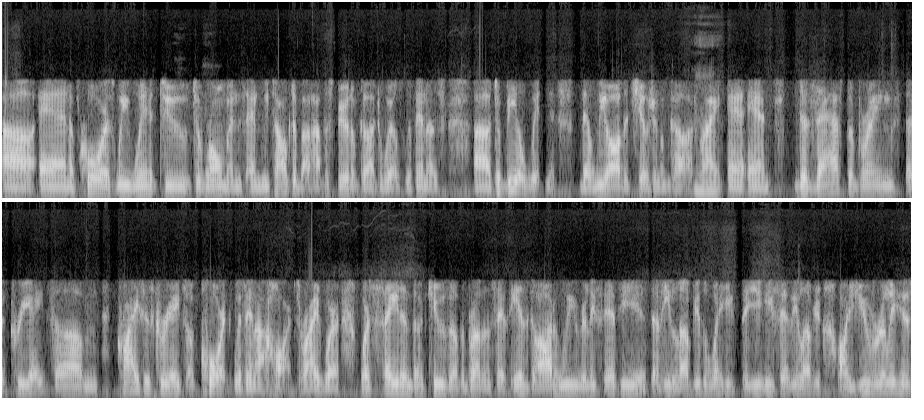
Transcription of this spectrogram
uh, and of course we went to to Romans and we talked about how the Spirit of God dwells within us uh, to be a witness that we are the children of God, mm-hmm. right? And, and disaster brings uh, creates um, crisis creates a court within our hearts, right? Where where Satan, the accuser of the brother, says, "Is God who He really says He is? Does He love you the way He He says He loves you? Are you really His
